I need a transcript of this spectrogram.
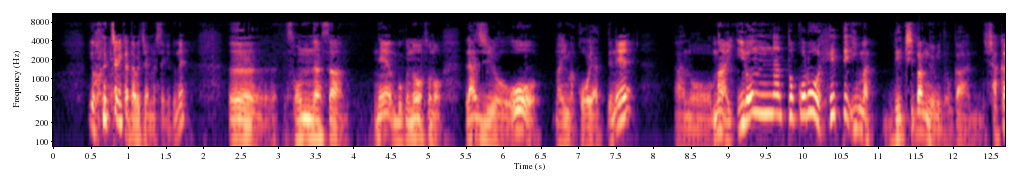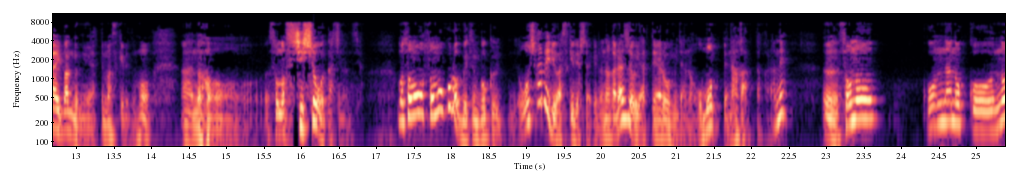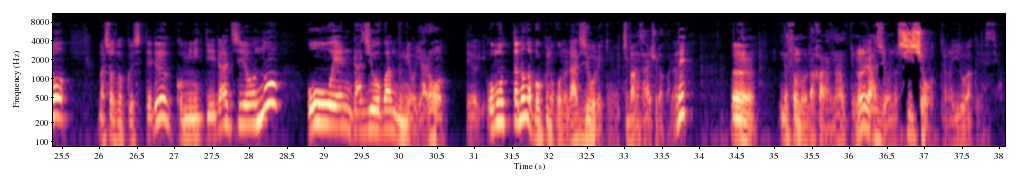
よっちゃんイカ食べちゃいましたけどね。うん。そんなさ、ね、僕のその、ラジオを、まあ、今こうやってね、あの、まあ、いろんなところを経て今、歴史番組とか、社会番組をやってますけれども、あの、その師匠たちなんですよ。もうその、その頃別に僕、おしゃべりは好きでしたけど、なんかラジオやってやろうみたいなの思ってなかったからね。うん、その女の子の、まあ、所属してるコミュニティラジオの応援ラジオ番組をやろうって思ったのが僕のこのラジオ歴の一番最初だからね。うん。で、その、だからなんていうのね、ラジオの師匠っていうのがいるわけですよ。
